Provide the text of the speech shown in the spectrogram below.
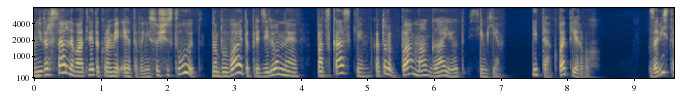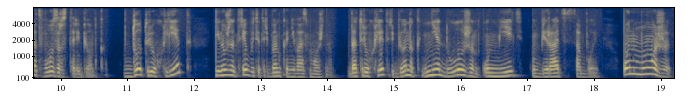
универсального ответа кроме этого не существует, но бывают определенные подсказки, которые помогают семье. Итак, во-первых, зависит от возраста ребенка. До трех лет не нужно требовать от ребенка невозможно. До трех лет ребенок не должен уметь убирать за собой. Он может,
